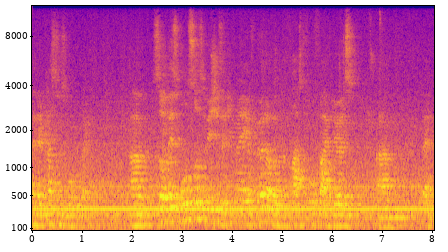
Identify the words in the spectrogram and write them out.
and their customers walk away. Um, so there's all sorts of issues that you may have heard of over the past four or five years um, that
